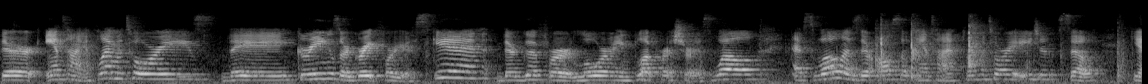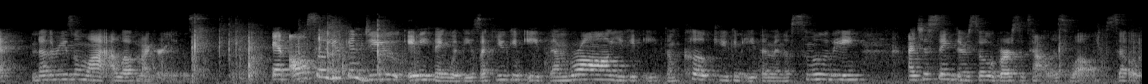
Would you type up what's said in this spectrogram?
They're anti-inflammatories. They greens are great for your skin. They're good for lowering blood pressure as well, as well as they're also anti-inflammatory agents. So yeah, another reason why I love my greens and also you can do anything with these like you can eat them raw you can eat them cooked you can eat them in a smoothie I just think they're so versatile as well. So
